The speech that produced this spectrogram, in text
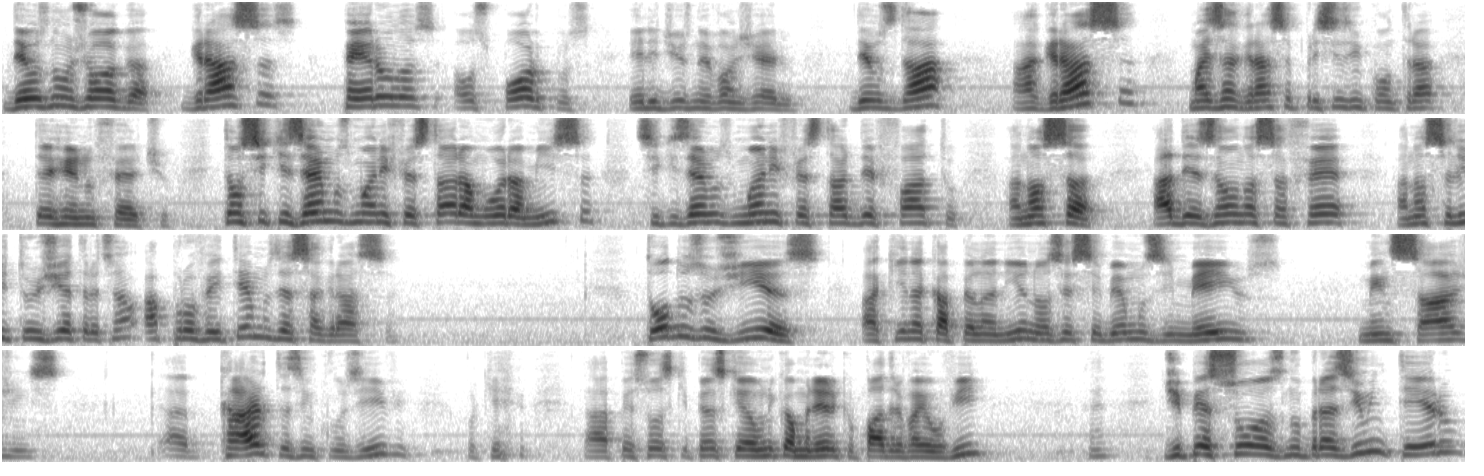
Deus não joga graças, pérolas aos porcos, ele diz no Evangelho. Deus dá a graça, mas a graça precisa encontrar terreno fértil. Então, se quisermos manifestar amor à missa, se quisermos manifestar de fato a nossa adesão, a nossa fé, a nossa liturgia tradicional, aproveitemos dessa graça. Todos os dias, aqui na capelania, nós recebemos e-mails, mensagens, ah, cartas, inclusive, porque há pessoas que pensam que é a única maneira que o padre vai ouvir, né, de pessoas no Brasil inteiro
